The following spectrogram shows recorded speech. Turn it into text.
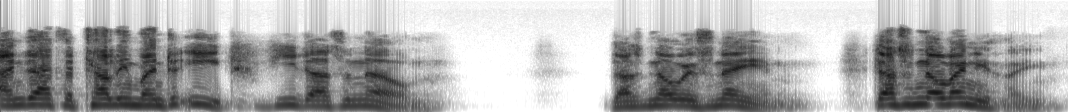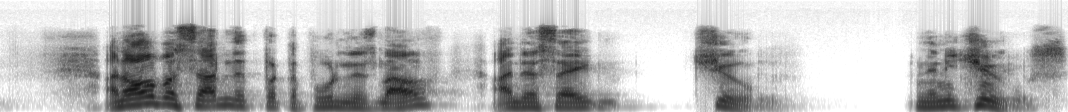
And you have to tell him when to eat. He doesn't know. Doesn't know his name. Doesn't know anything. And all of a sudden, they put the food in his mouth and they say, chew. And then he chews.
